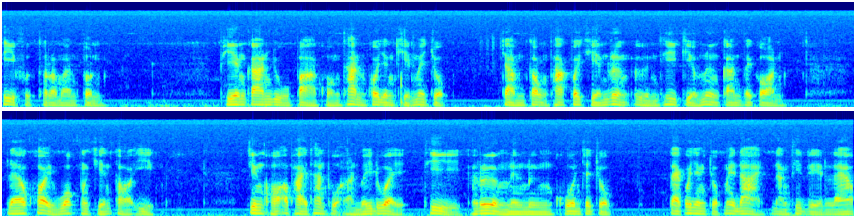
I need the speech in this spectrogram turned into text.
ที่ฝึกทรมานตน เพียงการอยู่ป่าของท่านก็ยังเขียนไม่จบจำต้องพักไปเขียนเรื่องอื่นที่เกี่ยวเนื่องกันไปก่อน แล้วค่อยวกมาเขียนต่ออีก จึงขออภัยท่านผู้อ่านไว้ด้วย ที่เรื่องหนึ่งหนึ่งควรจะจบ แต่ก็ยังจบไม่ได้ดังที่เรียนแล้ว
